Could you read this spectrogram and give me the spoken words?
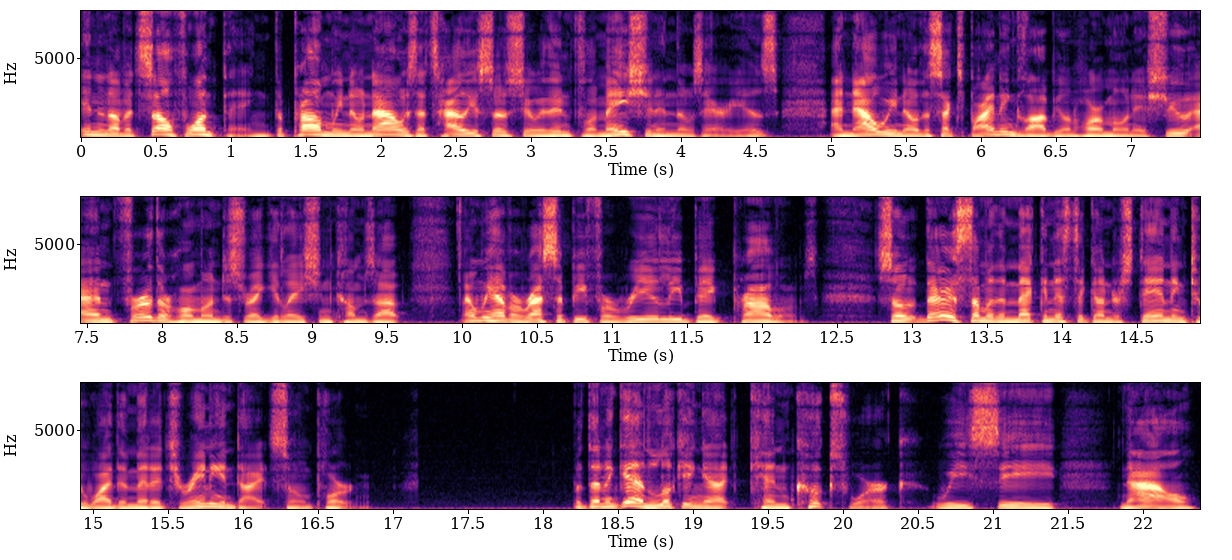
in and of itself one thing. The problem we know now is that's highly associated with inflammation in those areas. And now we know the sex binding globulin hormone issue and further hormone dysregulation comes up. And we have a recipe for really big problems. So there is some of the mechanistic understanding to why the Mediterranean diet is so important. But then again, looking at Ken Cook's work, we see now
